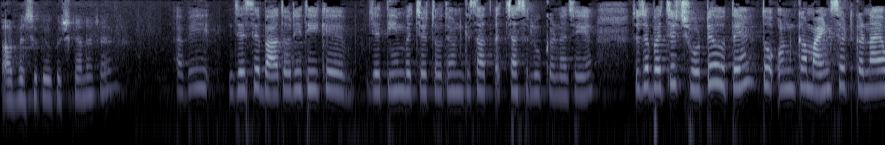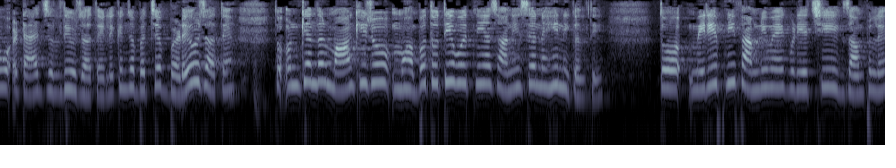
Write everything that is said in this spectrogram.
آپ میں سے کوئی کچھ کہنا چاہیں گے ابھی جیسے بات ہو رہی تھی کہ جو تین بچے ہوتے ہیں، ان کے ساتھ اچھا سلوک کرنا چاہیے۔ تو جب بچے چھوٹے ہوتے ہیں تو ان کا مائنڈ سیٹ کرنا ہے وہ اٹیچ جلدی ہو جاتے ہیں۔ لیکن جب بچے بڑے ہو جاتے ہیں تو ان کے اندر ماں کی جو محبت ہوتی ہے وہ اتنی آسانی سے نہیں نکلتی۔ تو میری اپنی فیملی میں ایک بڑی اچھی اگزامپل ہے۔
